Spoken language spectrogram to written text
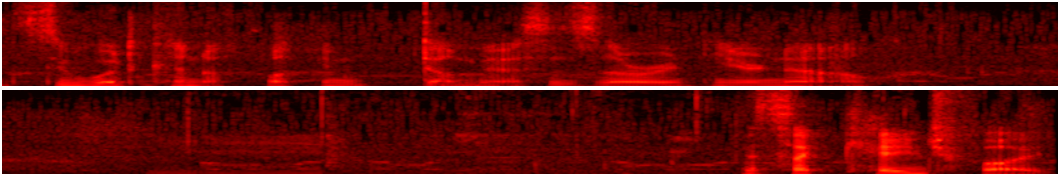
Let's see what kind of fucking dumbasses are in here now. It's a cage fight.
